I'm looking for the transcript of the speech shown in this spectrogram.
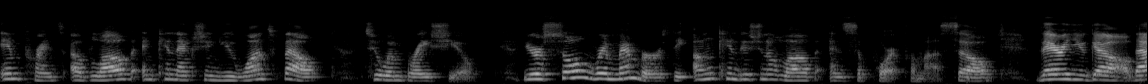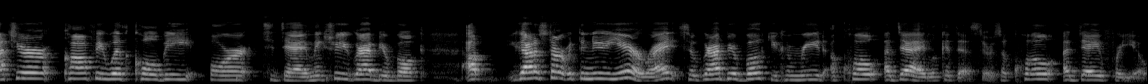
imprints of love and connection you once felt to embrace you your soul remembers the unconditional love and support from us. So there you go. That's your coffee with Colby for today. Make sure you grab your book. Uh, you got to start with the new year, right? So grab your book. You can read a quote a day. Look at this. There's a quote a day for you.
